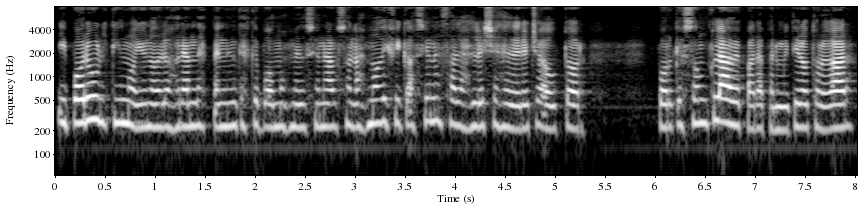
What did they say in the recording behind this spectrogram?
Y por último, y uno de los grandes pendientes que podemos mencionar, son las modificaciones a las leyes de derecho de autor, porque son clave para permitir otorgar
